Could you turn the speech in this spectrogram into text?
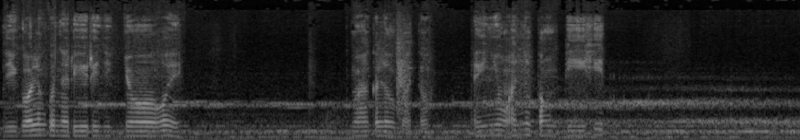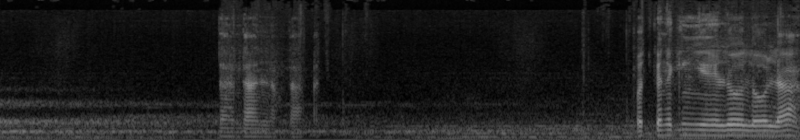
Hindi ko alam kung naririnig nyo ako eh. Gumagalaw ba to? Ayun yung ano pang pihit. Dahan-dahan lang dapat. Ba't ka naging yellow, Lola?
